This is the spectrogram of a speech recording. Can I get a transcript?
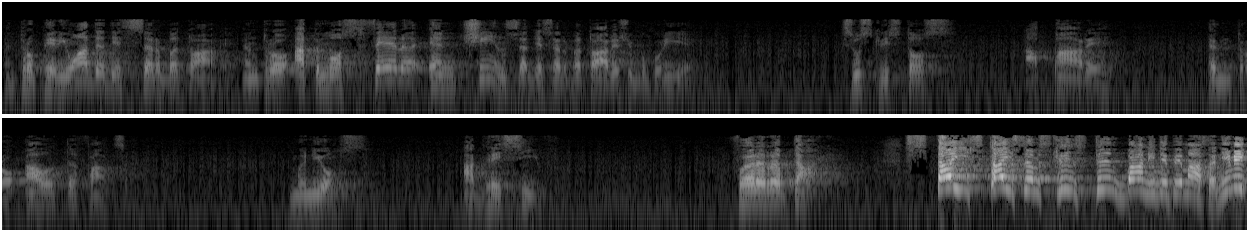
într-o perioadă de sărbătoare, într-o atmosferă încinsă de sărbătoare și bucurie, Iisus Hristos apare într-o altă față, mânios, agresiv, fără răbdare. Stai, stai să-mi scrii stâng banii de pe masă, nimic!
